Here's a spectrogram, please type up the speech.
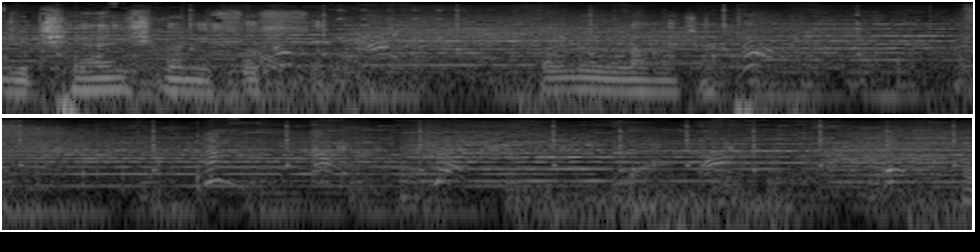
이게 제한 시간이 있었어. 빨리 올라가자. 아.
